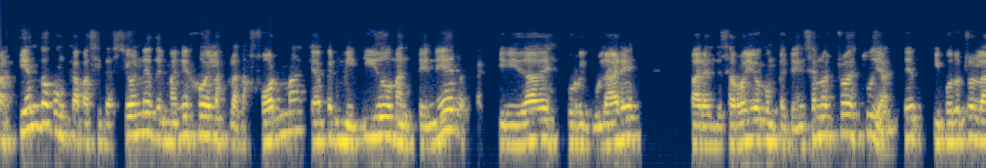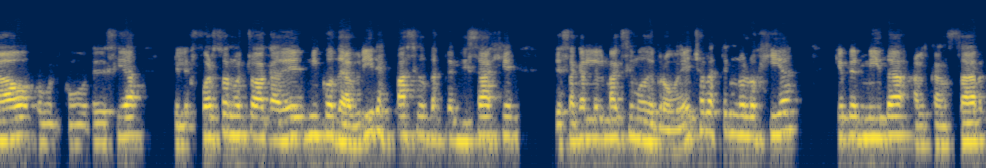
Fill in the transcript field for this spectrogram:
partiendo con capacitaciones del manejo de las plataformas que ha permitido mantener actividades curriculares para el desarrollo de competencias de nuestros estudiantes. Y por otro lado, como, te decía, el esfuerzo de nuestros académicos de abrir espacios de aprendizaje, de sacarle el máximo de provecho a las tecnologías que permita alcanzar,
